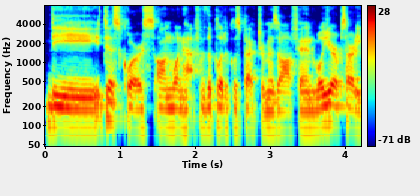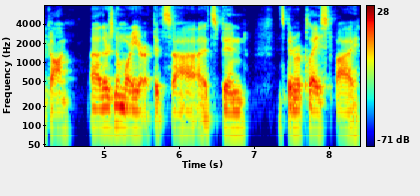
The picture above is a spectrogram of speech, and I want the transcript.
the discourse on one half of the political spectrum is often, well, Europe's already gone. Uh, there's no more Europe. It's uh, it's been it's been replaced by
